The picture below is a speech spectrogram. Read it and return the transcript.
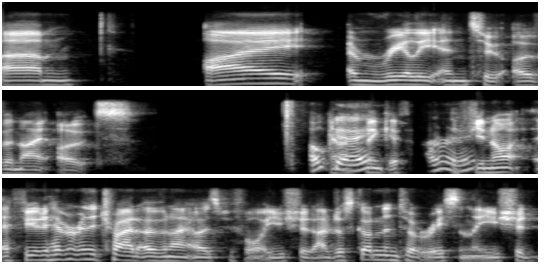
Um, I am really into overnight oats. okay And I think if, right. if you're not, if you haven't really tried overnight oats before, you should. I've just gotten into it recently. You should,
